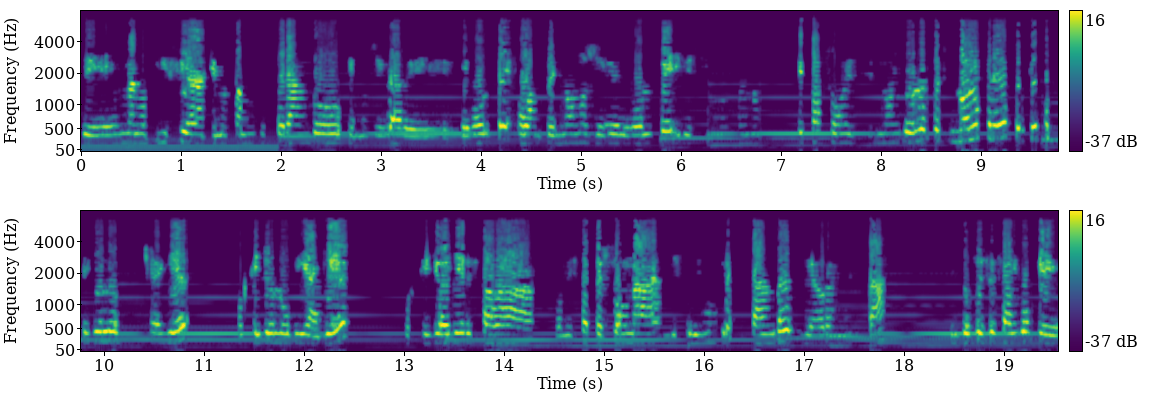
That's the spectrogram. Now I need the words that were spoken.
de una noticia que no estamos esperando, que nos llega de, golpe, o aunque no nos llegue de golpe y decimos, ¿qué pasó? No, yo lo, pues, no lo creo, ¿por qué? Porque yo lo escuché ayer, porque yo lo vi ayer, porque yo ayer estaba con esta persona y estuvimos platicando y ahora no está. Entonces es algo que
